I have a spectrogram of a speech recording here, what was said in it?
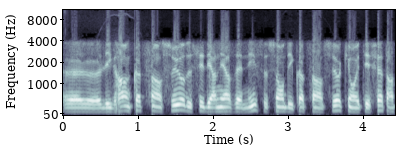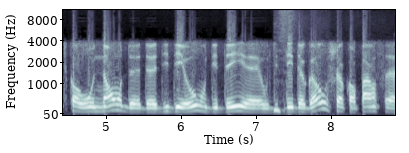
euh, les grands cas de censure de ces dernières années, ce sont des cas de censure qui ont été faits, en tout cas au nom de, de- d'idéaux ou d'idées euh, ou d'idées de gauche. là, qu'on pense euh,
